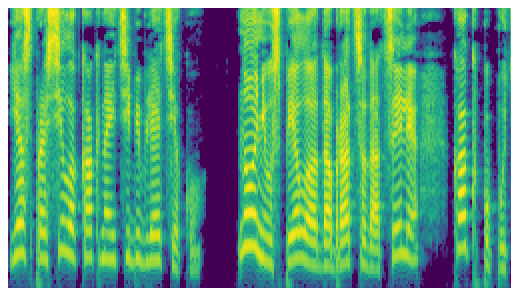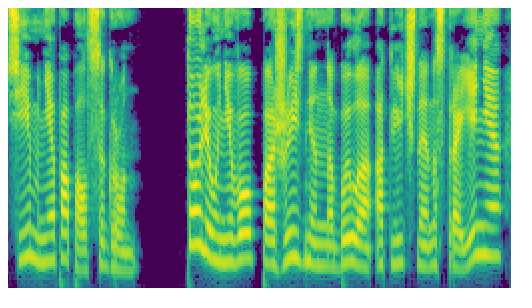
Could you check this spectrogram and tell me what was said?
я спросила, как найти библиотеку. Но не успела добраться до цели, как по пути мне попался Грон. То ли у него пожизненно было отличное настроение —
